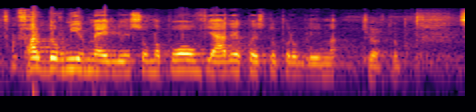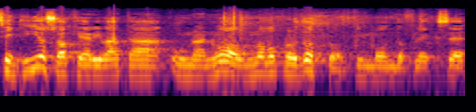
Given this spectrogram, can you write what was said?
far dormire meglio, insomma, può ovviare a questo problema. Certo. Senti, io so che è arrivata nuova, un nuovo prodotto in Mondo Flex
